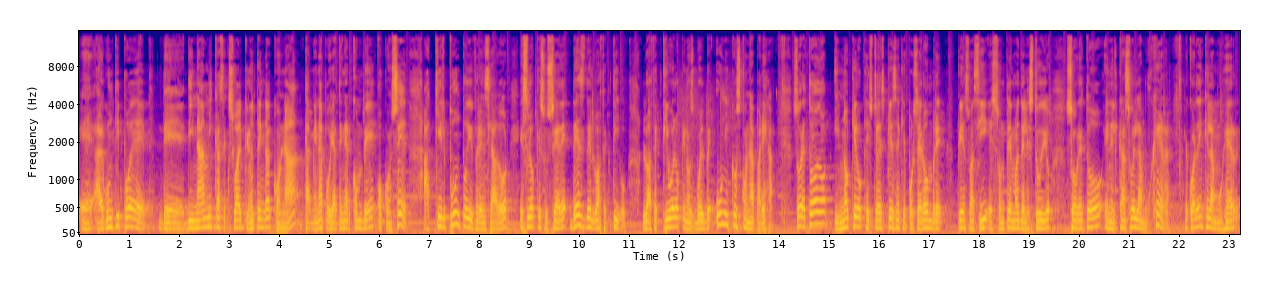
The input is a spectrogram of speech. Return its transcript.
eh, algún tipo de, dinámica sexual que uno tenga con A, también la podría tener con B o con C. Aquí el punto diferenciador es lo que sucede desde lo afectivo. Lo afectivo es lo que nos vuelve únicos con la pareja. Sobre todo, y no quiero que ustedes piensen que por ser hombre pienso así, son temas del estudio, sobre todo en el caso de la mujer. Recuerden que la mujer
